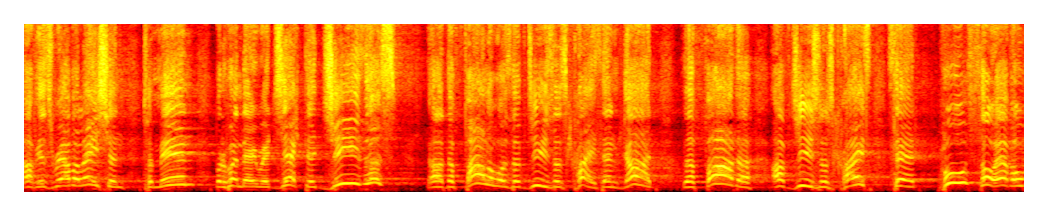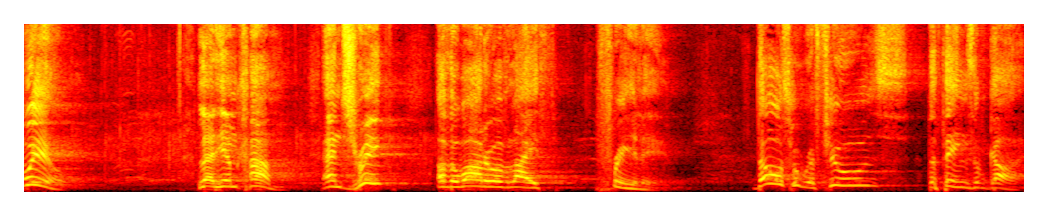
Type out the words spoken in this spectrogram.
of his revelation to men. But when they rejected Jesus, uh, the followers of Jesus Christ. And God, the Father of Jesus Christ, said, Whosoever will, let him come and drink of the water of life freely. Those who refuse the things of God,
